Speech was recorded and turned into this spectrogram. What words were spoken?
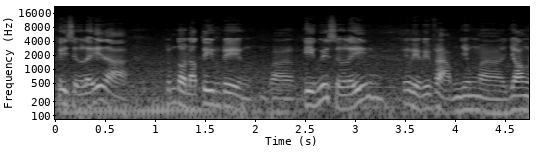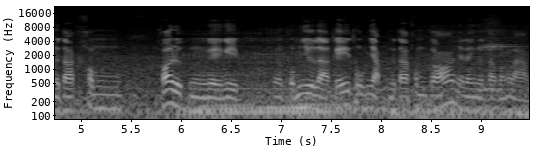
khi xử lý là chúng tôi đã tuyên truyền và kiên quyết xử lý cái việc vi phạm nhưng mà do người ta không có được nghề nghiệp cũng như là cái thu nhập người ta không có cho nên người ta vẫn làm.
